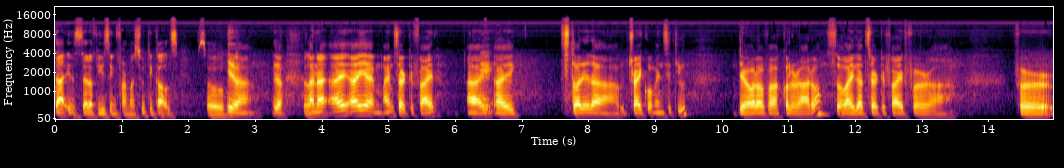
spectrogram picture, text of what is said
that instead of using pharmaceuticals. So Yeah, yeah. Well, And I, I, I am, I'm certified. Okay. I, I studied uh, Trichome Institute. They're out of uh, Colorado. So I got certified for, uh, for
